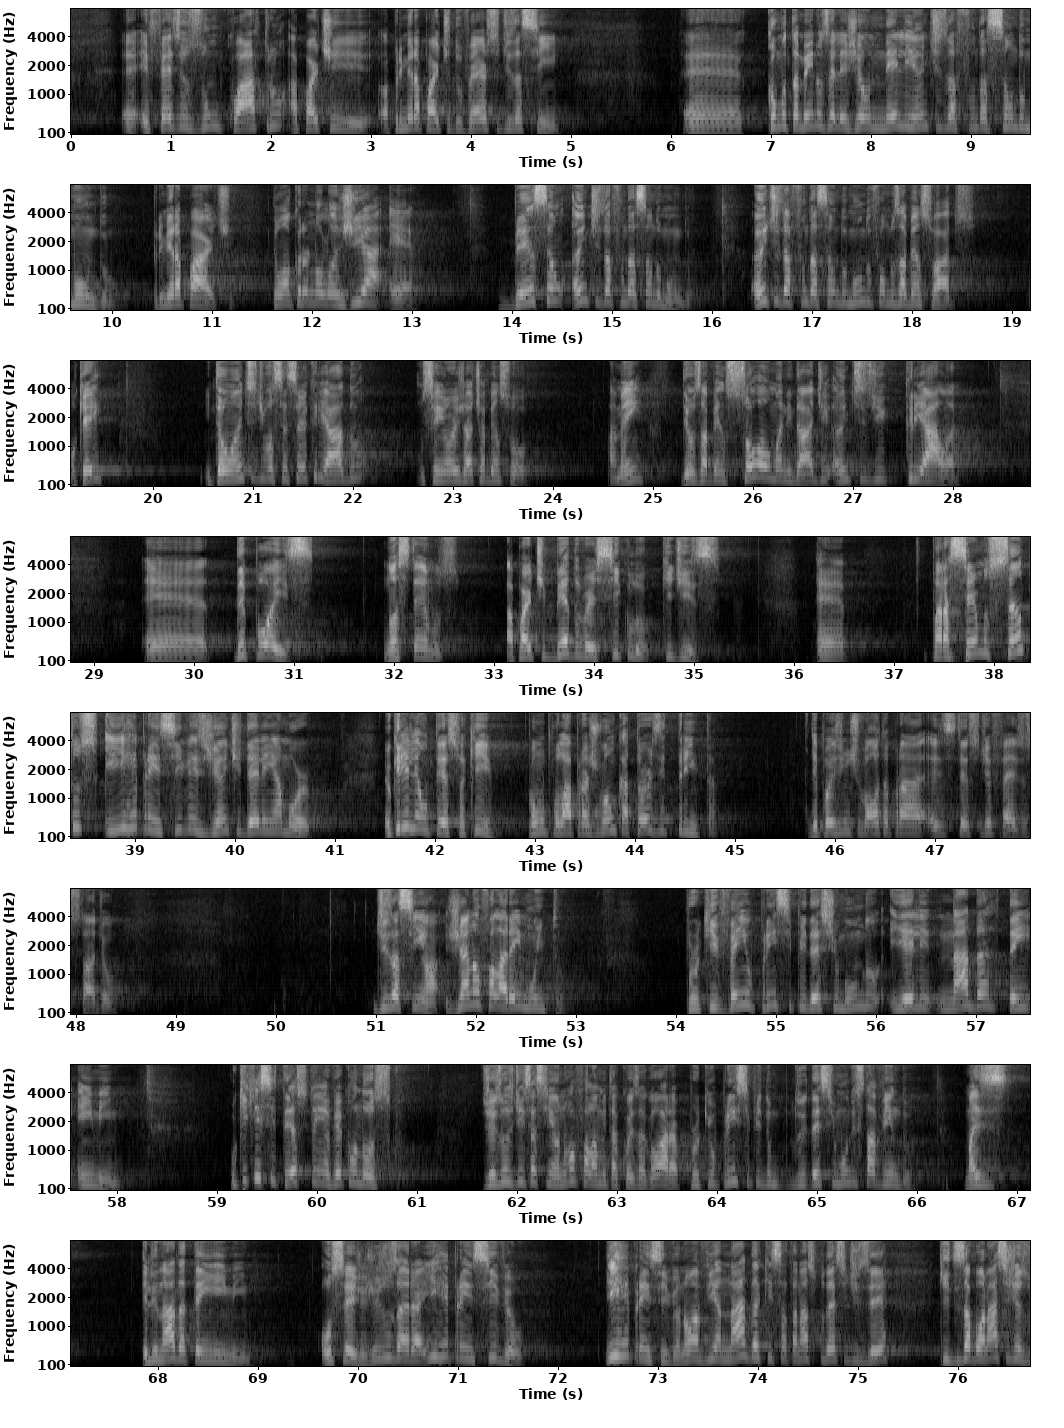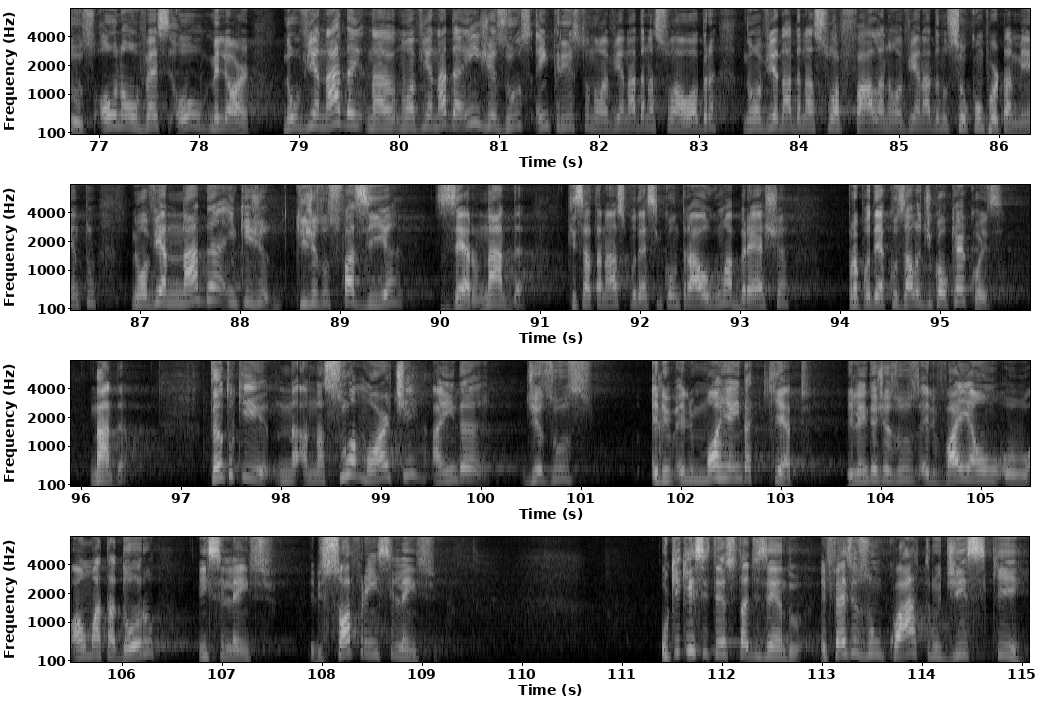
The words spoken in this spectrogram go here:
É, Efésios 1, 4, a, parte, a primeira parte do verso diz assim: é, Como também nos elegeu nele antes da fundação do mundo. Primeira parte. Então a cronologia é: bênção antes da fundação do mundo. Antes da fundação do mundo fomos abençoados. Ok? Então, antes de você ser criado, o Senhor já te abençoou. Amém? Deus abençoa a humanidade antes de criá-la. É, depois, nós temos a parte B do versículo que diz: é, para sermos santos e irrepreensíveis diante dele em amor. Eu queria ler um texto aqui, vamos pular para João 14, 30. Depois a gente volta para esse texto de Efésios, tá, Joe? Diz assim, ó: Já não falarei muito, porque vem o príncipe deste mundo e ele nada tem em mim. O que, que esse texto tem a ver conosco? Jesus disse assim: Eu não vou falar muita coisa agora, porque o príncipe do, do, desse mundo está vindo, mas ele nada tem em mim. Ou seja, Jesus era irrepreensível, irrepreensível, não havia nada que Satanás pudesse dizer que desabonasse Jesus, ou não houvesse, ou melhor, não havia nada, não havia nada em Jesus, em Cristo, não havia nada na sua obra, não havia nada na sua fala, não havia nada no seu comportamento, não havia nada em que, que Jesus fazia, zero, nada, que Satanás pudesse encontrar alguma brecha para poder acusá-lo de qualquer coisa, nada. Tanto que na, na sua morte, ainda Jesus, ele, ele morre ainda quieto, ele ainda Jesus, ele vai a um, a um matadouro em silêncio, ele sofre em silêncio. O que, que esse texto está dizendo? Efésios 1,4 diz que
